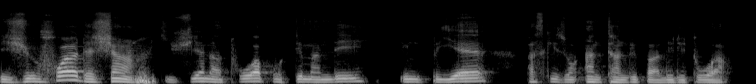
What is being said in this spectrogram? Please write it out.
Je vois des gens qui viennent à toi pour demander une prière parce qu'ils ont entendu parler de toi.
